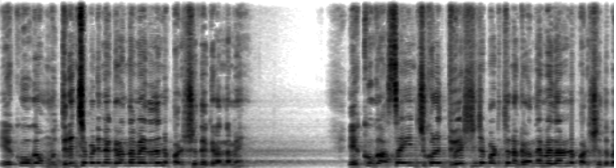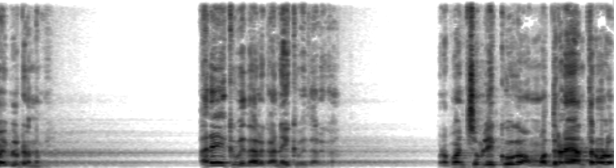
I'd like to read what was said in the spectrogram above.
ఎక్కువగా ముద్రించబడిన గ్రంథం ఏదైనా పరిశుద్ధ గ్రంథమే? ఎక్కువగా అసహించుకొని ద్వేషించబడుతున్న గ్రంథం ఏదైనా పరిశుద్ధ బైబిల్ గ్రంథమే? అనేక విధాలుగా అనేక విధాలుగా. ప్రపంచంలో ఎక్కువగా ముద్రణ యంత్రంలో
